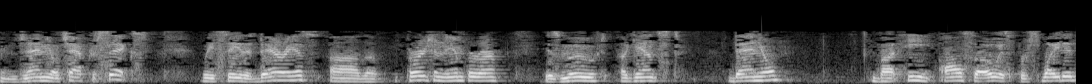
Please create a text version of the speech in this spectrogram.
In Daniel chapter 6, we see that Darius, uh, the Persian emperor, is moved against Daniel, but he also is persuaded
